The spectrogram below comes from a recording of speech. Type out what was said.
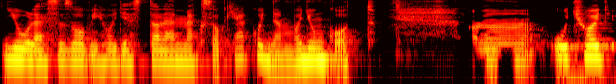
jó lesz az Ovi, hogy ezt talán megszokják, hogy nem vagyunk ott. Úgyhogy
